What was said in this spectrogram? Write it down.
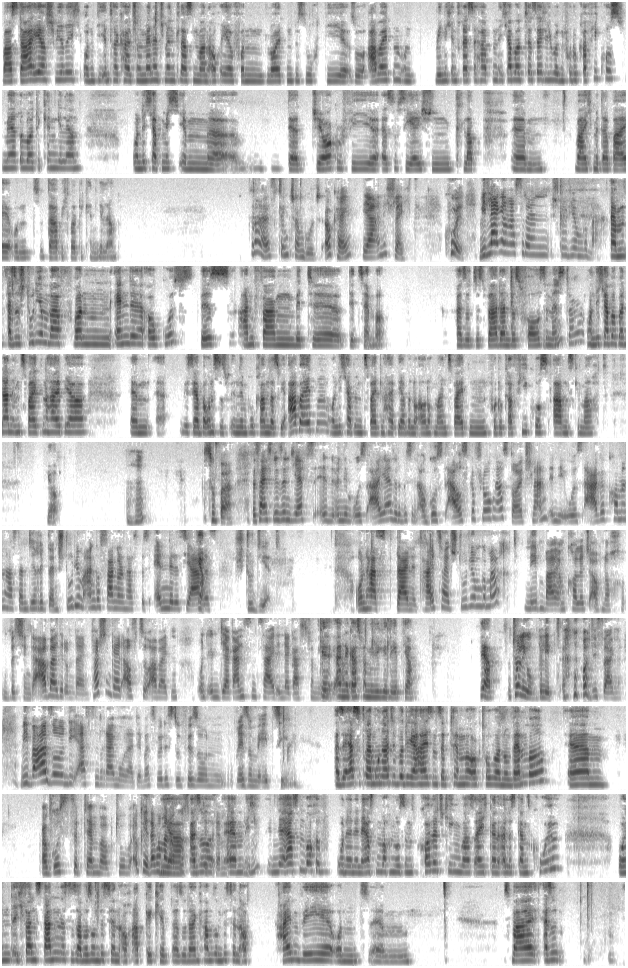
war es da eher schwierig. Und die Intercultural Management Klassen waren auch eher von Leuten besucht, die so arbeiten und wenig Interesse hatten. Ich habe tatsächlich über den Fotografiekurs mehrere Leute kennengelernt und ich habe mich im äh, der Geography Association Club ähm, war ich mit dabei und da habe ich Leute kennengelernt. Ah, das klingt schon gut. Okay, ja, nicht schlecht. Cool. Wie lange hast du dein Studium gemacht? Ähm, also Studium war von Ende August bis Anfang Mitte Dezember. Also das war dann das Fall-Semester. Mhm. Und ich habe aber dann im zweiten Halbjahr, ähm, ist ja bei uns in dem Programm, dass wir arbeiten. Und ich habe im zweiten Halbjahr aber auch noch mal einen zweiten Fotografiekurs abends gemacht. Ja. Mhm. Super. Das heißt, wir sind jetzt in, in dem USA-Jahr, also du bist in August ausgeflogen aus Deutschland, in die USA gekommen, hast dann direkt dein Studium angefangen und hast bis Ende des Jahres ja. studiert. Und hast deine Teilzeitstudium gemacht, nebenbei am College auch noch ein bisschen gearbeitet, um dein Taschengeld aufzuarbeiten und in der ganzen Zeit in der Gastfamilie. Ge eine Gastfamilie gelebt, ja. Ja. Entschuldigung, gelebt, wollte ich sagen. Wie war so die ersten drei Monate? Was würdest du für so ein Resümee ziehen? Also erste drei Monate würde ja heißen September, Oktober, November. Ähm, August, September, Oktober. Okay, sagen wir mal ja, August also, Dezember. Ähm, ich, mhm. in der ersten Woche oder in den ersten Wochen, wo es ins College ging, war es eigentlich ganz, alles ganz cool. Und ich fand es dann, ist es aber so ein bisschen auch abgekippt. Also dann kam so ein bisschen auch Heimweh und ähm, es war, also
